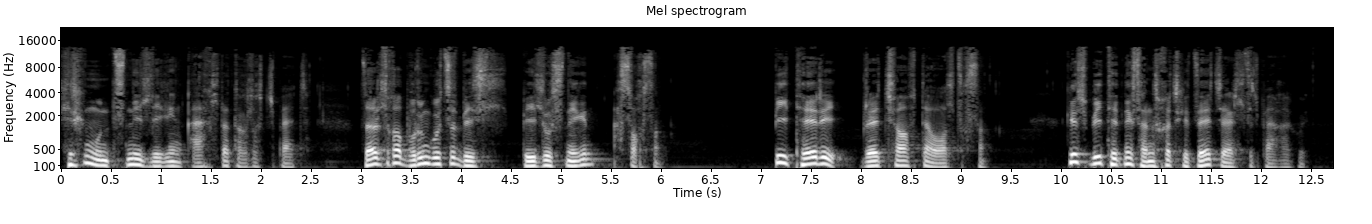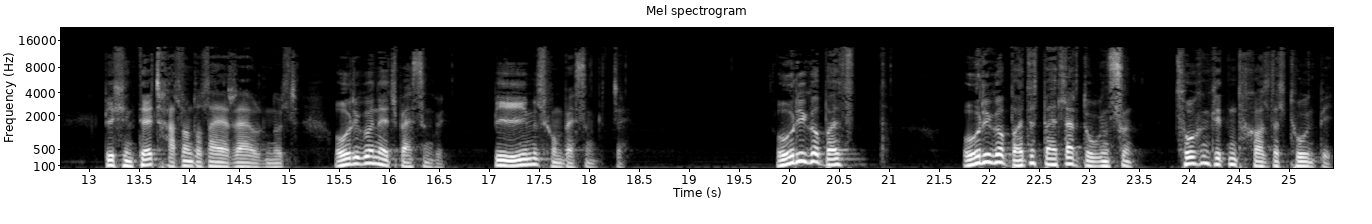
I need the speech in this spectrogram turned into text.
хэрхэн үндэсний лигийн гайхалтай тоглогч байж зорилгоо бүрэнгүйцэл биелүүлснийг нь асуусан. Би Терри Брэдшофтай уулзсан. Гэвч би тэднийг сонирхож хизээж ярилцаж байгаагүй. Би хинтээж халуун дулаан яриа өрнүүлж өөрийгөө нээж байсангүй. Би ийм л хүн байсан гэжээ. Өөрийгөө бодит өөрийгөө бодит байдлаар дүгнсэн цөөхөн хідэн тохиолдол түүнд бий.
